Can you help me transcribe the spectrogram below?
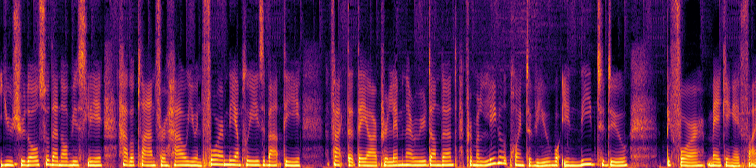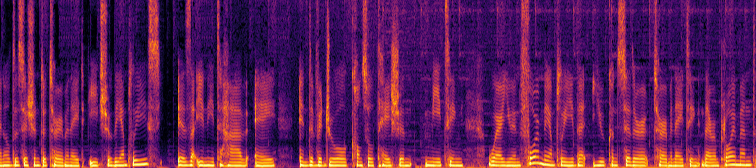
You should also then obviously have a plan for how you inform the employees about the fact that they are preliminary redundant. From a legal point of view, what you need to do before making a final decision to terminate each of the employees is that you need to have a individual consultation meeting where you inform the employee that you consider terminating their employment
